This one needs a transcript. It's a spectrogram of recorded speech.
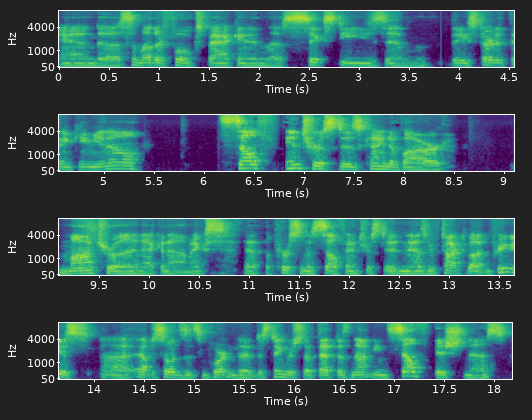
and uh, some other folks back in the 60s, and they started thinking, you know, self interest is kind of our mantra in economics that the person is self-interested. And as we've talked about in previous uh, episodes it's important to distinguish that that does not mean selfishness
